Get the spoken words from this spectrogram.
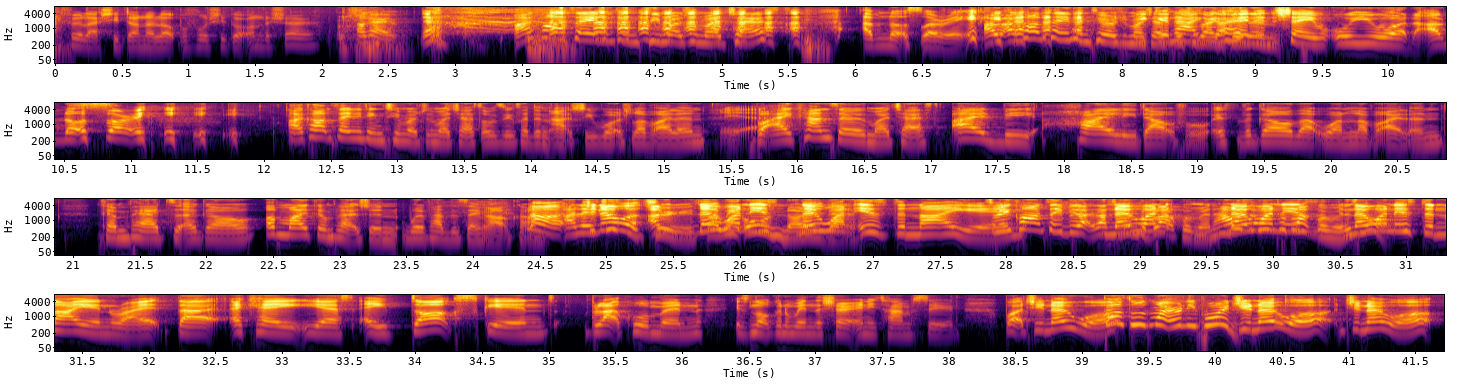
I feel like she'd done a lot before she got on the show. Okay. I can't say anything too much in my chest. I, I'm not sorry. I can't say anything too much in my you chest can hang your I head in didn't. shame all you want. I'm not sorry. I can't say anything too much with my chest, obviously, because I didn't actually watch Love Island. Yeah. But I can say with my chest, I'd be highly doubtful if the girl that won Love Island compared to a girl of my complexion would have had the same outcome. No, and do it's you know just what? the Um, truth. no Like, one is know no one is denying. So we can't say be like that's no one one, black women. How no is that one is, black women? It's no not. one is denying, right? That okay, yes, a dark-skinned black woman is not going to win the show anytime soon. But do you know what? That was my only point. do you know what? Do you know what?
